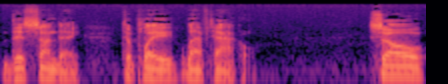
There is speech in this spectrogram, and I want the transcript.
this Sunday to play left tackle. So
